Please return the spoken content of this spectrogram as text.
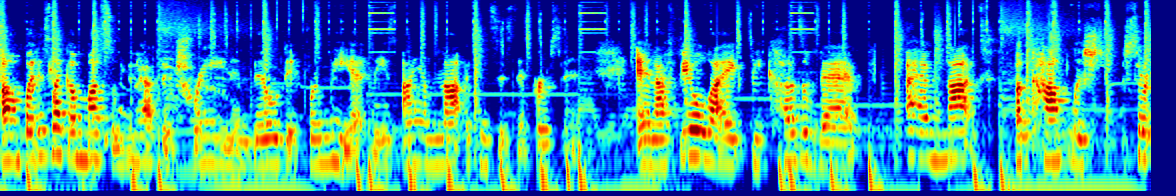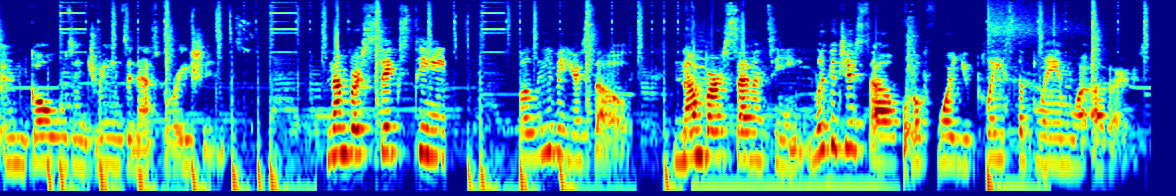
Um, but it's like a muscle. You have to train and build it. For me, at least, I am not a consistent person. And I feel like because of that, I have not accomplished certain goals and dreams and aspirations. Number 16, believe in yourself. Number 17, look at yourself before you place the blame on others.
